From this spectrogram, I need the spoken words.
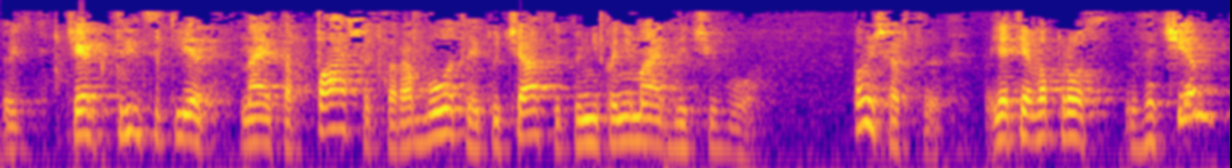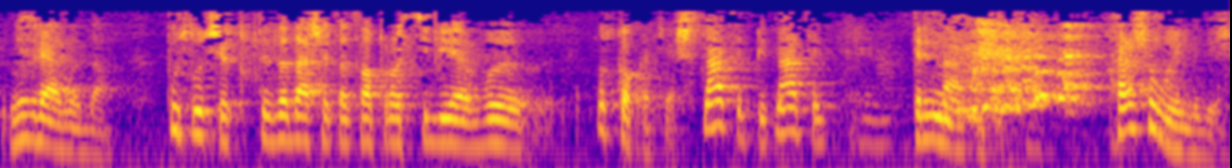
То есть человек 30 лет на это пашет, работает, участвует, но не понимает для чего. Помнишь, я тебе вопрос «Зачем?» не зря задал. Пусть лучше ты задашь этот вопрос себе в, ну сколько тебе, 16, 15, 13. Хорошо выглядишь.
